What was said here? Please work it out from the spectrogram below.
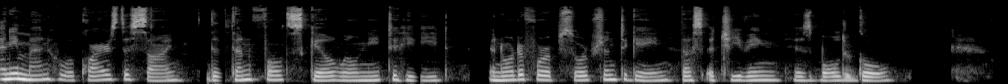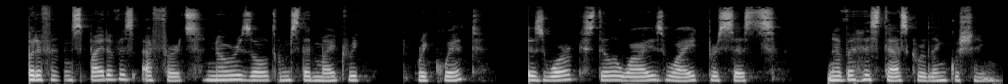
Any man who acquires this sign, the tenfold skill will need to heed in order for absorption to gain, thus achieving his bolder goal. But if in spite of his efforts no result comes that might requite, his work, still a wise wight, persists, never his task relinquishing.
